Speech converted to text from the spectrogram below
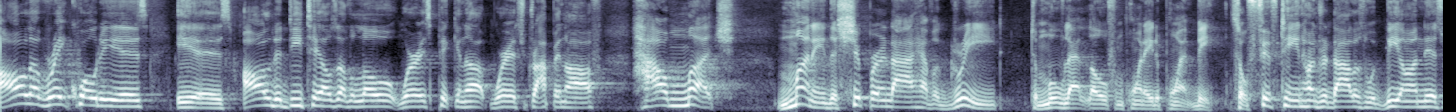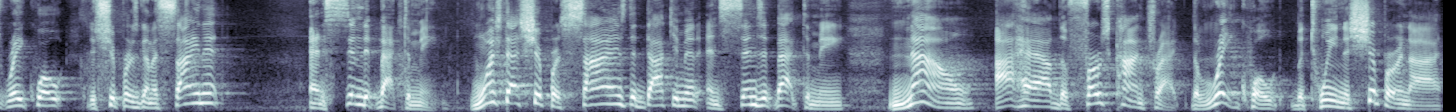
All of rate quote is is all the details of the load, where it's picking up, where it's dropping off, how much money the shipper and I have agreed to move that load from point A to point B. So $1,500 would be on this rate quote. The shipper is to sign it and send it back to me. Once that shipper signs the document and sends it back to me, now I have the first contract, the rate quote between the shipper and I,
